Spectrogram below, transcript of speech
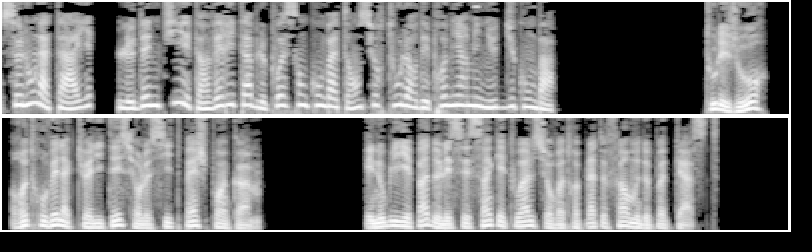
Selon la taille, le denti est un véritable poisson combattant surtout lors des premières minutes du combat. Tous les jours, retrouvez l'actualité sur le site pêche.com. Et n'oubliez pas de laisser 5 étoiles sur votre plateforme de podcast.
